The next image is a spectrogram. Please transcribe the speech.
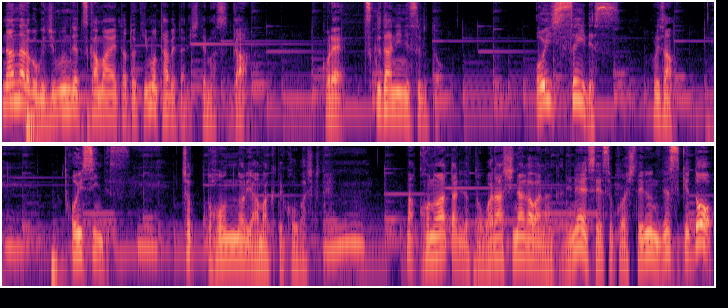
なんなら僕自分で捕まえた時も食べたりしてますがこれ佃煮にすると美味しいです。堀さん。美味しいんです。ちょっとほんのり甘くて香ばしくて。まあこの辺りだと藁科川なんかにね生息はしてるんですけど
